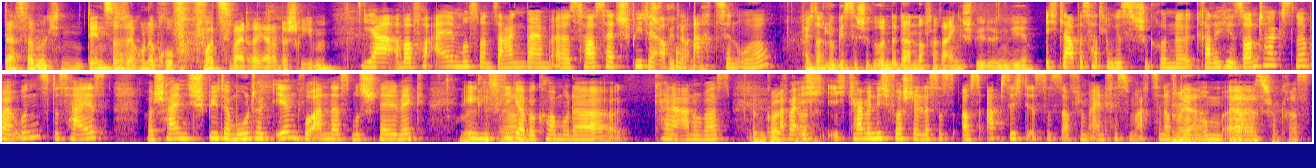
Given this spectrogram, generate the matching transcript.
Das war wirklich ein, den hat er 100 Pro vor zwei, drei Jahren unterschrieben. Ja, aber vor allem muss man sagen, beim äh, Southside spielt er auch um Später, ne? 18 Uhr. Vielleicht auch logistische Gründe dann noch da reingespielt irgendwie. Ich glaube, es hat logistische Gründe. Gerade hier sonntags, ne, bei uns. Das heißt, wahrscheinlich spielt er Montag irgendwo anders, muss schnell weg, irgendwie Flieger ja. bekommen oder keine Ahnung was. Aber ich, ich kann mir nicht vorstellen, dass es aus Absicht ist, dass auf dem einen Fest um 18 auf dem Ja, um ja, äh, das ist schon krass.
